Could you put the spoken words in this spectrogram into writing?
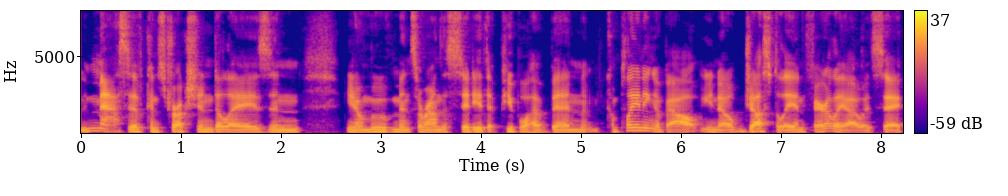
massive construction delays and you know movements around the city that people have been complaining about you know justly and fairly i would say.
